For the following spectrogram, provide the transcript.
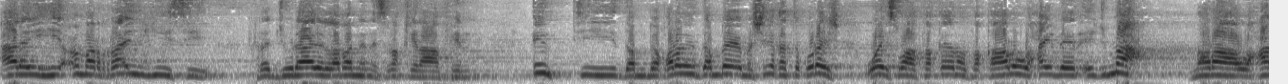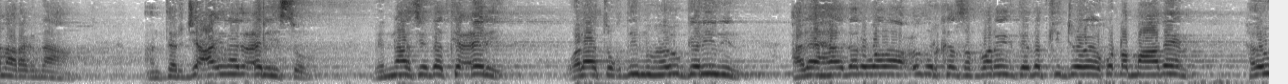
Calayhi cumar ra'yigiisii rajulaani laba nin isma khilaafin intii dambe qoladii dambe ee mashiikhati quraysh way iswaafaqeenoo faqaaluu waxay dhaheen ijmaac naraa waxaan aragnaa an tarjica inaad celiso binnaasi dadka celi walaa tuqdimhu ha u gelinin calaa haada alwalaa cudurka safmaraynta dadkii joogay ay ku dhammaadeen ha u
